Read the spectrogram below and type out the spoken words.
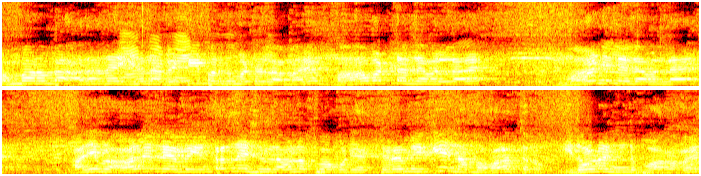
ரொம்ப ரொம்ப அதாவது இதில் வெற்றி பெறது மட்டும் இல்லாமல் மாவட்ட லெவலில் மாநில லெவலில் அதே மாதிரி ஆல் இந்தியா லெவலில் இன்டர்நேஷனல் லெவலில் போகக்கூடிய திறமைக்கு நம்ம வளர்த்தணும். இதோட நின்று போகாமல்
